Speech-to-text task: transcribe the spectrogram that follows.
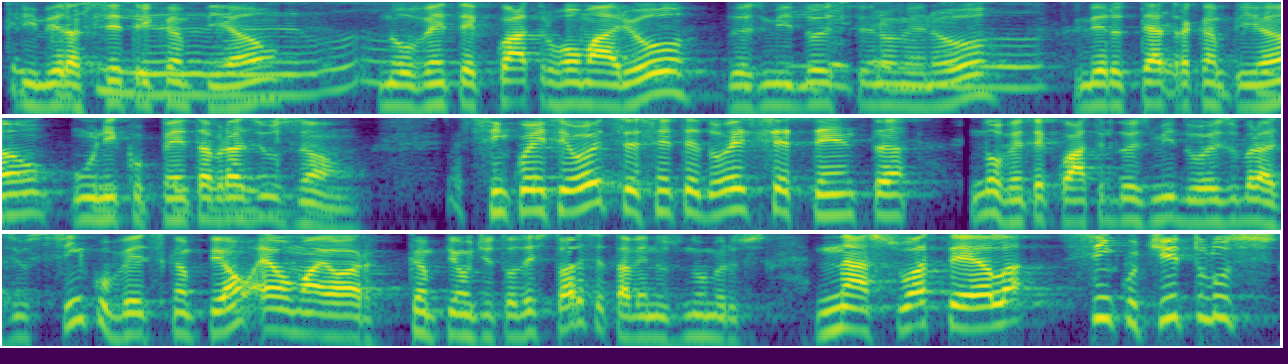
primeiro a ser tricampeão, 94 Romário, 2002 Fenomenou, primeiro tetracampeão, único penta Brasilzão. 58, 62, 70, 94 e 2002 o Brasil cinco vezes campeão, é o maior campeão de toda a história, você está vendo os números na sua tela, cinco títulos,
